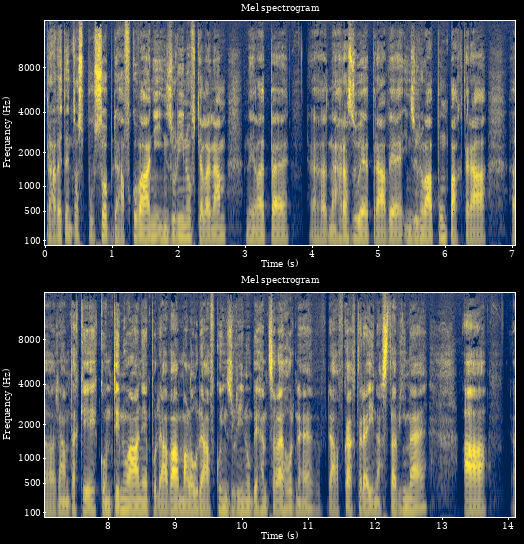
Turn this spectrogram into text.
právě tento způsob dávkování inzulínu v těle nám nejlépe eh, nahrazuje právě inzulinová pumpa, která eh, nám taky kontinuálně podává malou dávku inzulínu během celého dne v dávkách, které ji nastavíme. A eh,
